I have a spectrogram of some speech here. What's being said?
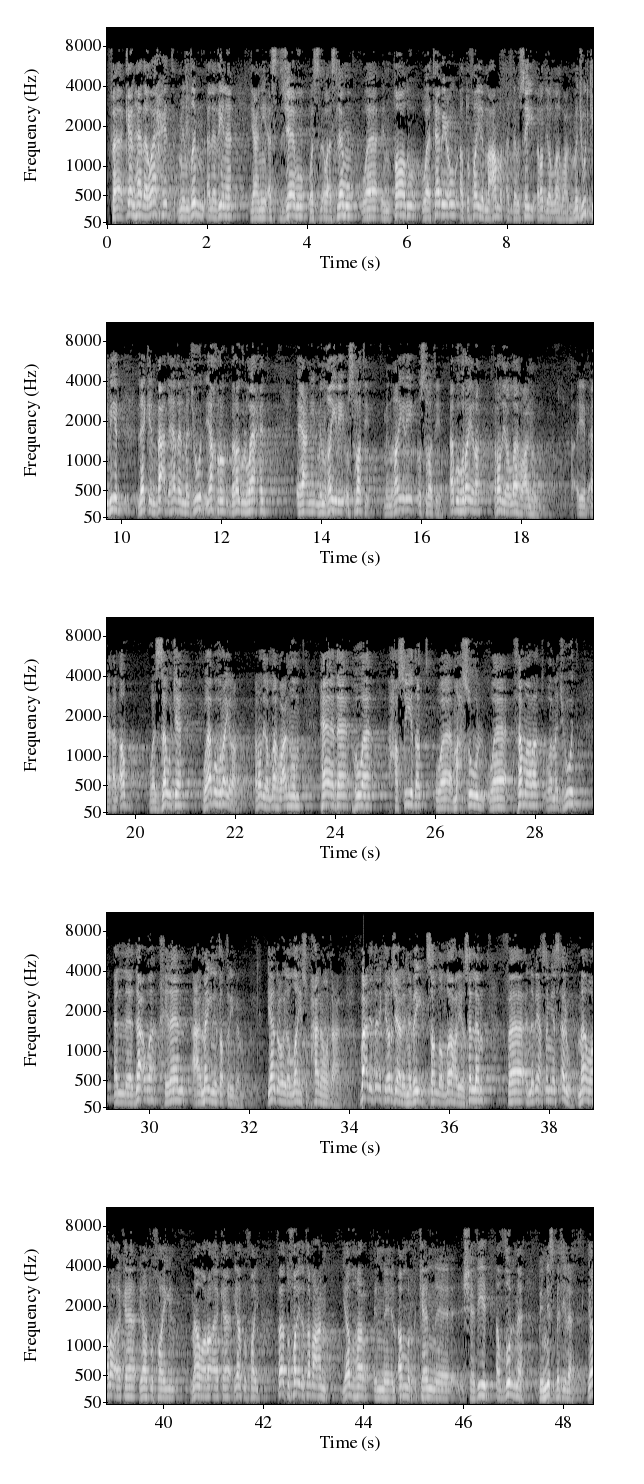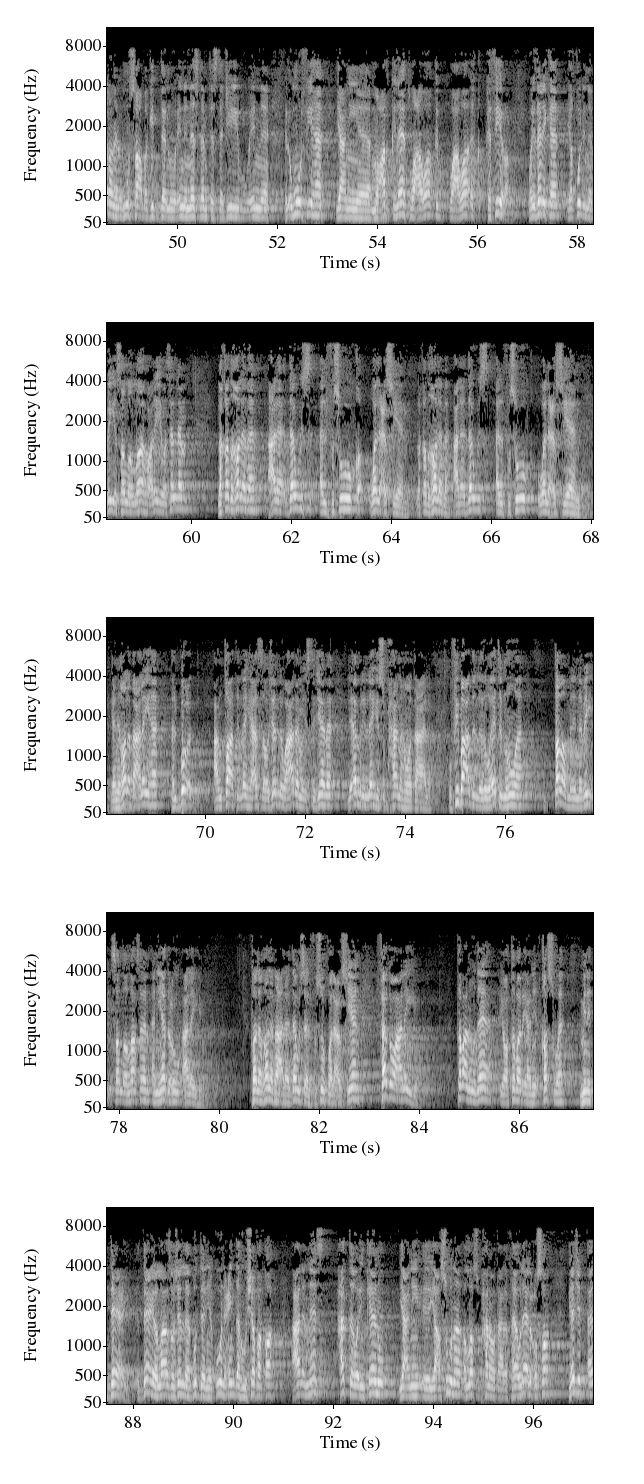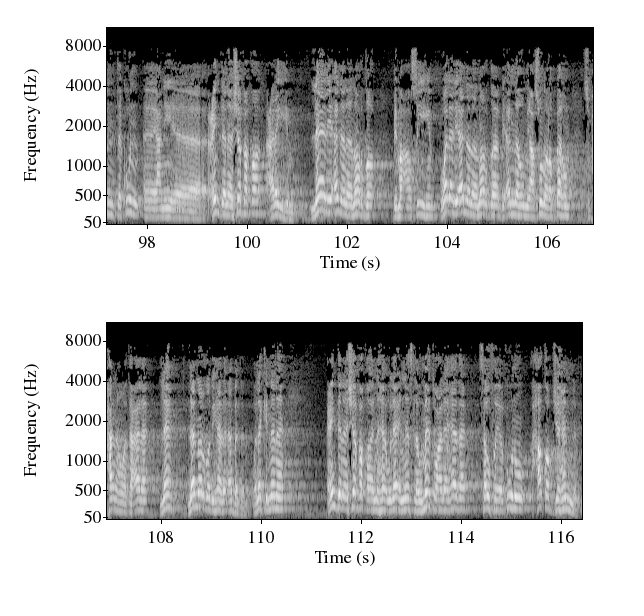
فكان هذا واحد من ضمن الذين يعني أستجابوا وأسلموا وانقادوا وتبعوا الطفيل بن عمرو الدوسي رضي الله عنه. مجهود كبير لكن بعد هذا المجهود يخرج برجل واحد يعني من غير أسرته من غير أسرته. أبو هريرة رضي الله عنه يبقى الأب والزوجة وأبو هريرة رضي الله عنهم هذا هو حصيدة ومحصول وثمرة ومجهود الدعوة خلال عامين تقريبا. يدعو إلى الله سبحانه وتعالى. بعد ذلك يرجع إلى النبي صلى الله عليه وسلم فالنبي عليه الصلاة يسأله ما وراءك يا طفيل؟ ما وراءك يا طفيل؟ فطفيل طبعا. يظهر إن الأمر كان شديد الظلمة بالنسبة له. يرى أن الأمور صعبة جدا وإن الناس لم تستجيب وإن الأمور فيها يعني معرقلات وعواقب وعوائق كثيرة. ولذلك يقول النبي صلى الله عليه وسلم لقد غلب على دوس الفسوق والعصيان. لقد غلب على دوس الفسوق والعصيان. يعني غلب عليها البعد عن طاعة الله عز وجل وعدم الاستجابة لأمر الله سبحانه وتعالى. وفي بعض الروايات أنه هو طلب من النبي صلى الله عليه وسلم أن يدعو عليهم. قال غلب على دوس الفسوق والعصيان فادعوا عليهم. طبعا وده يعتبر يعني قسوة من الداعي. الداعي الله عز وجل لابد أن يكون عنده شفقة على الناس حتى وإن كانوا يعني يعصون الله سبحانه وتعالى. فهؤلاء العصاة يجب أن تكون يعني عندنا شفقة عليهم لا لأننا نرضى بمعاصيهم ولا لأننا نرضى بأنهم يعصون ربهم سبحانه وتعالى لا لا نرضى بهذا أبدا. ولكننا عندنا شفقة أن هؤلاء الناس لو ماتوا على هذا سوف يكونوا حطب جهنم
